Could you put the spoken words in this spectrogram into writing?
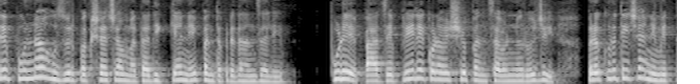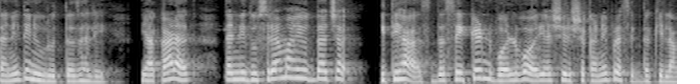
ते पुन्हा हुजूर पक्षाच्या मताधिक्याने पंतप्रधान झाले. पुढे पाच एप्रिल एकोणावीसशे पंचावन्न रोजी प्रकृतीच्या निमित्ताने ते निवृत्त झाले. या काळात त्यांनी दुसऱ्या महायुद्धाच्या इतिहास द सेकंड वर्ल्ड वॉर या शीर्षकाने प्रसिद्ध केला.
